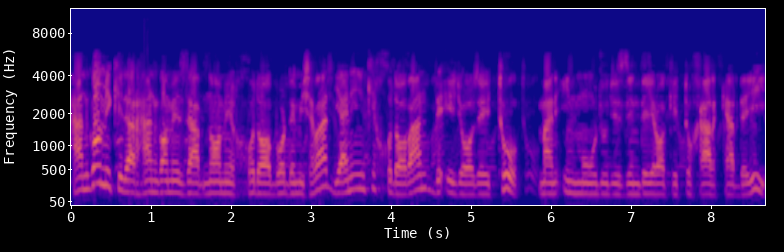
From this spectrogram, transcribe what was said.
هنگامی که در هنگام زب نام خدا برده می شود یعنی اینکه خداوند به اجازه تو من این موجود زنده را که تو خلق کرده ای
